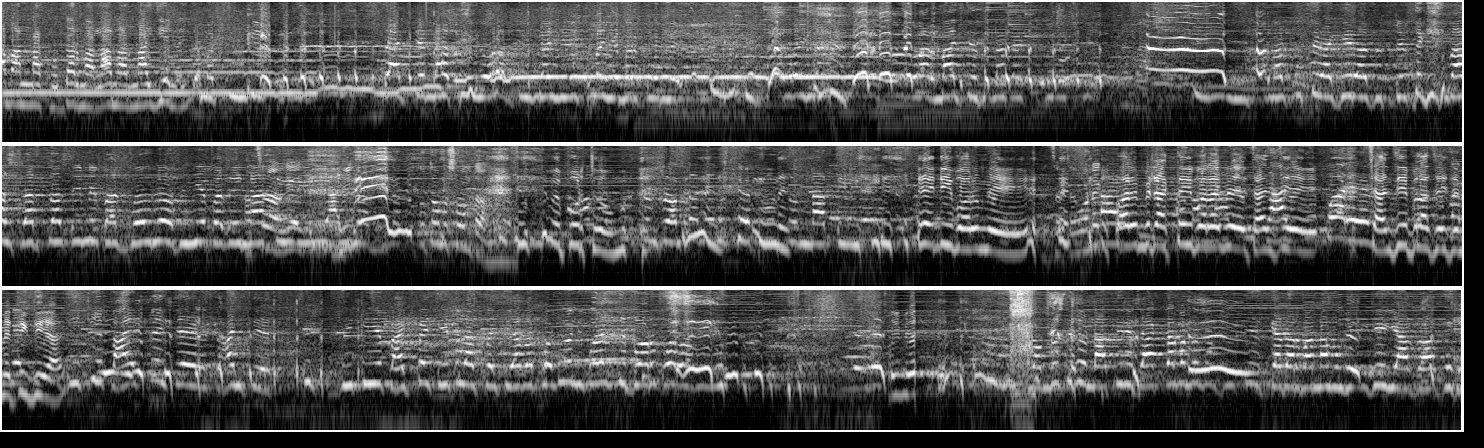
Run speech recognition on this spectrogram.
আমার না খোদার মাল আমার মাইয়ে নাই আমার চারটে নাতি আমার কমে আমার মাইতে না আমার পুত্রা গেরা জুটে থেকে পাঁচ পাঁচ পাঁচ পাঁচ বৌর বিয়ে পাঁচ নাতি কততম সন্তান। প্রথম। প্রথম নাতি এটি বড় মেয়ে আচ্ছা, আচ্ছা, অনেক ডাক্তারি পড়াবে চান্সে চান্সে প্লাস হয়েছে মেট্রিক দিয়া। জিপিএ পাইপ পাইছে প্লাস পাইছে আবার পটুয়ানি পড়াচ্ছে বড় বড় এই মেয়ে নাতির ডাক্তার বানাবো কেদার বানাবো গিয়ে ইয়াদ আছে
